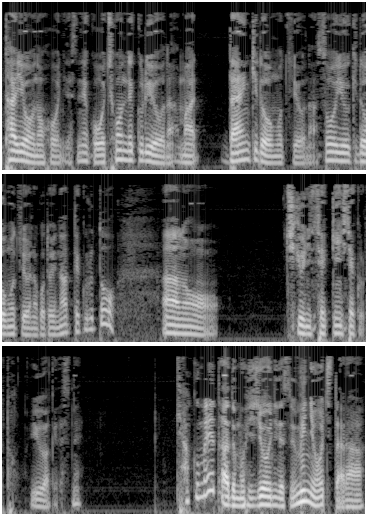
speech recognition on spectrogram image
太陽の方にですね、こう落ち込んでくるような、まあ、楕円軌道を持つような、そういう軌道を持つようなことになってくると、あの、地球に接近してくるというわけですね。100メーターでも非常にですね、海に落ちたら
